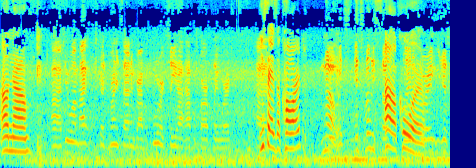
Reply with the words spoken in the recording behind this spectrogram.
Oh no. Uh, if you want, I could run inside and grab a cord, show you how Apple CarPlay works. Uh, You said it's a card? No, it's it's really simple. Oh, cord. You just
